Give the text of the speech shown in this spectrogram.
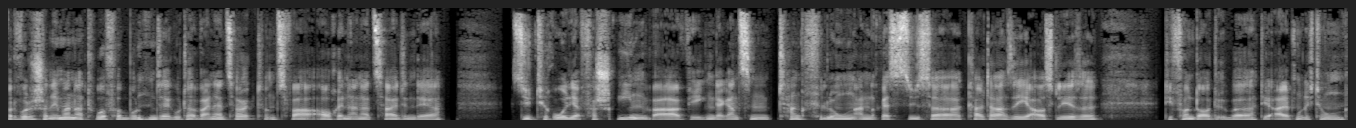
Dort wurde schon immer naturverbunden sehr guter Wein erzeugt, und zwar auch in einer Zeit, in der Südtirol ja verschrien war, wegen der ganzen Tankfüllungen an restsüßer, kalter Seeauslese, die von dort über die Alpen Richtung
